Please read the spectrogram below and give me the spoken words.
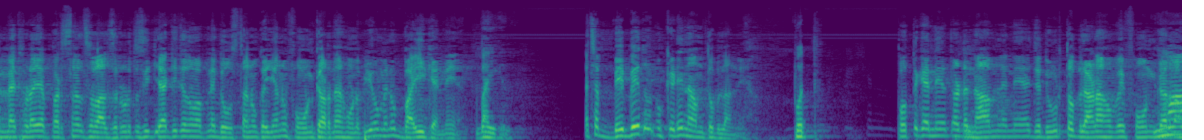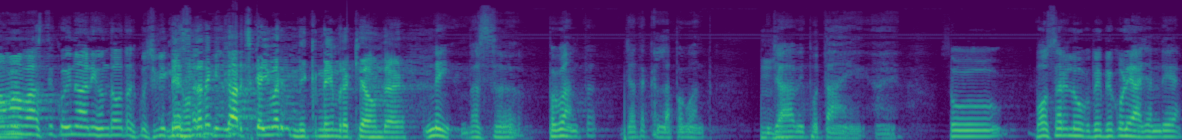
ਮੈਂ ਥੋੜਾ ਜਿਹਾ ਪਰਸਨਲ ਸਵਾਲ ਜ਼ਰੂਰ ਤੁਸੀਂ ਕਿਹਾ ਕਿ ਜਦੋਂ ਆਪਣੇ ਦੋਸਤਾਂ ਨੂੰ ਕਈਆਂ ਨੂੰ ਫੋਨ ਕਰਦਾ ਹੁਣ ਵੀ ਉਹ ਮੈਨੂੰ ਬਾਈ ਕਹਿੰਦੇ ਆ। ਬਾਈ ਅੱਛਾ ਬੇਬੇ ਤੁਹਾਨੂੰ ਕਿਹੜੇ ਨਾਮ ਤੋਂ ਬੁਲਾਉਂਦੇ ਆ? ਪੁੱਤ। ਪੁੱਤ ਕਹਿੰਦੇ ਆ ਤੁਹਾਡਾ ਨਾਮ ਲੈਂਦੇ ਆ ਜੇ ਦੂਰ ਤੋਂ ਬੁਲਾਣਾ ਹੋਵੇ ਫੋਨ ਕਰਨਾ ਮਾਵਾਂ ਹੋਵੇ ਵਾਸਤੇ ਕੋਈ ਨਾਂ ਨਹੀਂ ਹੁੰਦਾ ਉਹ ਤਾਂ ਕੁਝ ਵੀ ਨਹੀਂ ਹੁੰਦਾ ਨਾ ਕਿ ਘਰ 'ਚ ਕਈ ਵਾਰ ਨਿਕਨੇਮ ਰੱਖਿਆ ਹੁੰਦਾ ਹੈ। ਨਹੀਂ ਬਸ ਭਗਵੰਤ ਜਦ ਤੱਕ ਕੱਲਾ ਭਗਵੰਤ। ਜਾ ਵੀ ਪੁੱਤ ਆਏ ਆਏ। ਸੋ ਬਹੁਤ ਸਾਰੇ ਲੋਕ ਬੇਬੇ ਕੋਲੇ ਆ ਜਾਂਦੇ ਆ।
